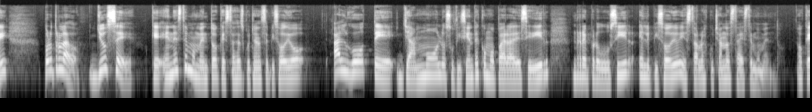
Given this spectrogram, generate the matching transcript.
Por otro lado, yo sé que en este momento que estás escuchando este episodio, algo te llamó lo suficiente como para decidir reproducir el episodio y estarlo escuchando hasta este momento. ¿Ok?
